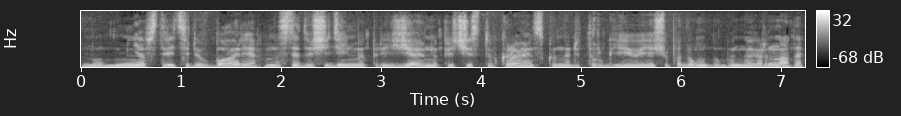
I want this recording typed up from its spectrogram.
Ну, меня встретили в баре. На следующий день мы приезжаем на Пречистую Краинскую, на литургию. Я еще подумала, думаю, наверное, надо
